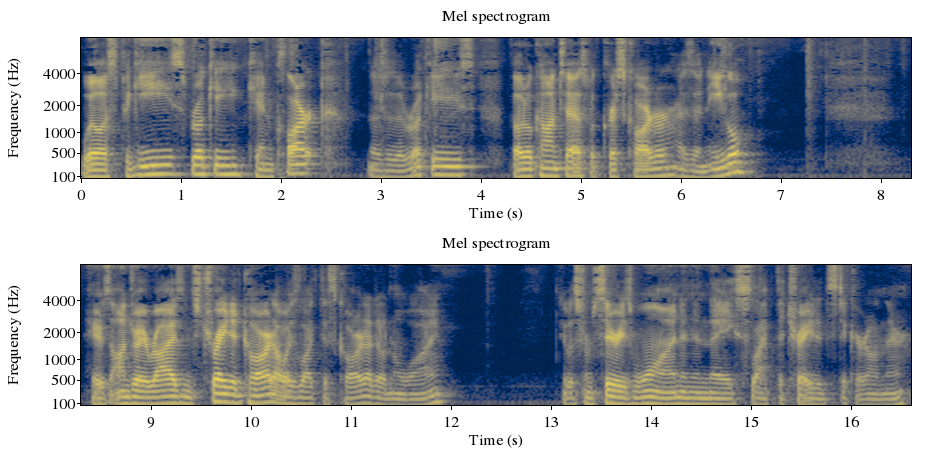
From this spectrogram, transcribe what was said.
Willis Pegues, rookie. Ken Clark, those are the rookies. Photo contest with Cris Carter as an Eagle. Here's Andre Rison's traded card. I always like this card. I don't know why. It was from Series 1, and then they slapped the traded sticker on there.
